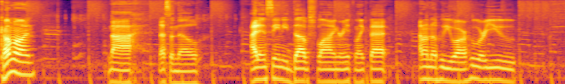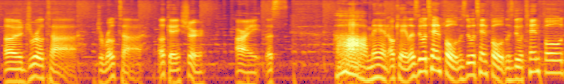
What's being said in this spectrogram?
Come on. Nah, that's a no. I didn't see any doves flying or anything like that. I don't know who you are. Who are you? Uh, Jurota. Jurota. Okay, sure. All right, let's. Ah, man. Okay, let's do a tenfold. Let's do a tenfold. Let's do a tenfold.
